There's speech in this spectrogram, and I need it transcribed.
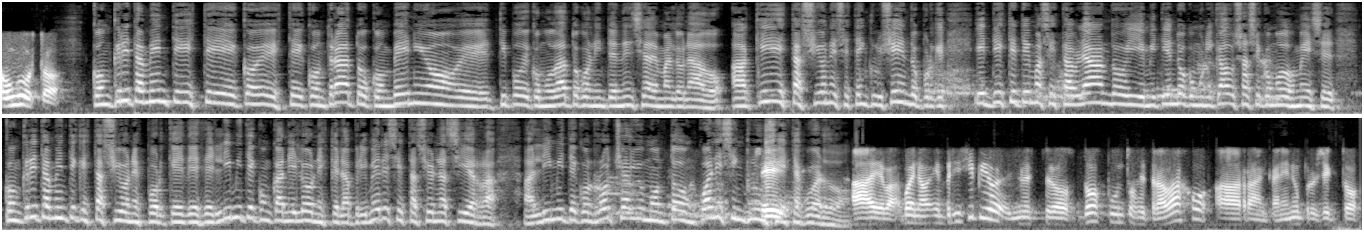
Un gusto. Concretamente, este, este contrato, convenio, eh, tipo de comodato con la Intendencia de Maldonado, ¿a qué estaciones se está incluyendo? Porque eh, de este tema se está hablando y emitiendo comunicados hace como dos meses. Concretamente, ¿qué estaciones? Porque desde el límite con Canelones, que la primera es Estación La Sierra, al límite con Rocha hay un montón. ¿Cuáles incluye este acuerdo? Ah, Eva. Bueno, en principio, nuestros dos puntos de trabajo arrancan en un proyecto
